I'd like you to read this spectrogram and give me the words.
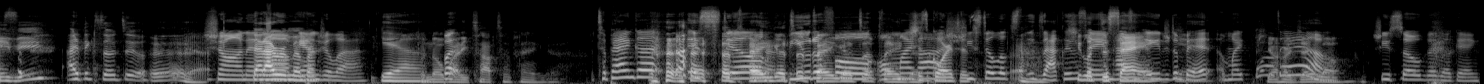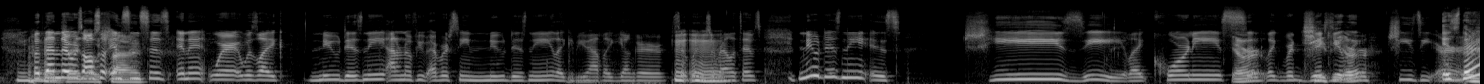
TV. I think so too. Yeah. Sean and That I um, remember. Angela. Yeah. But nobody topped Topanga. Topanga is still Topanga, beautiful. Topanga, Oh my Topanga. gosh, She's gorgeous. She still looks exactly the She same. looked the Hasn't same. aged a bit. I'm like, well, She on her damn. J-Lo. She's so good looking. But then there was also instances in it where it was like New Disney. I don't know if you've ever seen New Disney. Like if you have like younger siblings or relatives, New Disney is cheesy, like corny, si- Er? like ridiculous, Cheesier? cheesy. Is there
